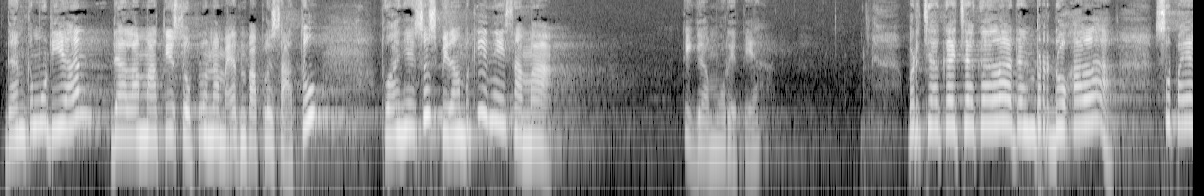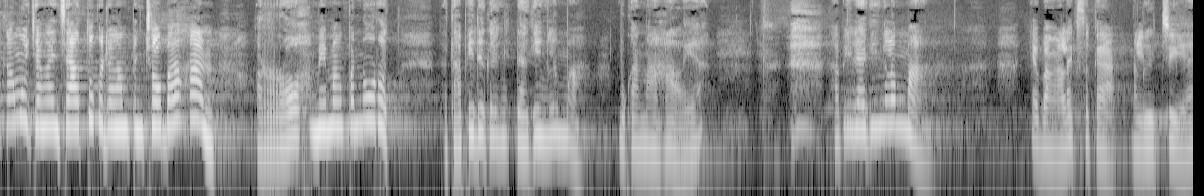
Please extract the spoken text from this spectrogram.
Dan kemudian dalam Matius 26 ayat 41, Tuhan Yesus bilang begini sama tiga murid ya. Berjaga-jagalah dan berdoalah supaya kamu jangan jatuh ke dalam pencobaan. Roh memang penurut, tetapi daging, daging lemah, bukan mahal ya. Tapi daging lemah. Ya Bang Alex suka ngelucu ya.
